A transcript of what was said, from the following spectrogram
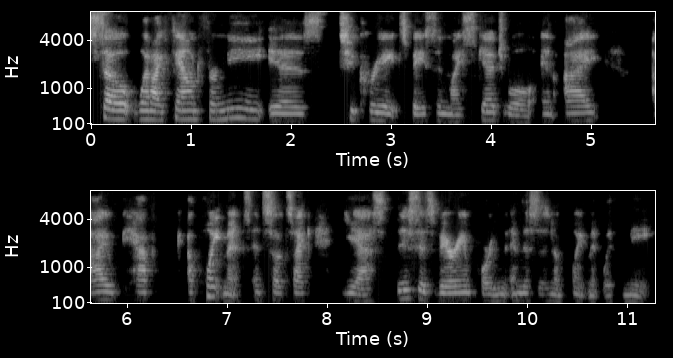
so what I found for me is to create space in my schedule, and I I have appointments, and so it's like yes, this is very important, and this is an appointment with me.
